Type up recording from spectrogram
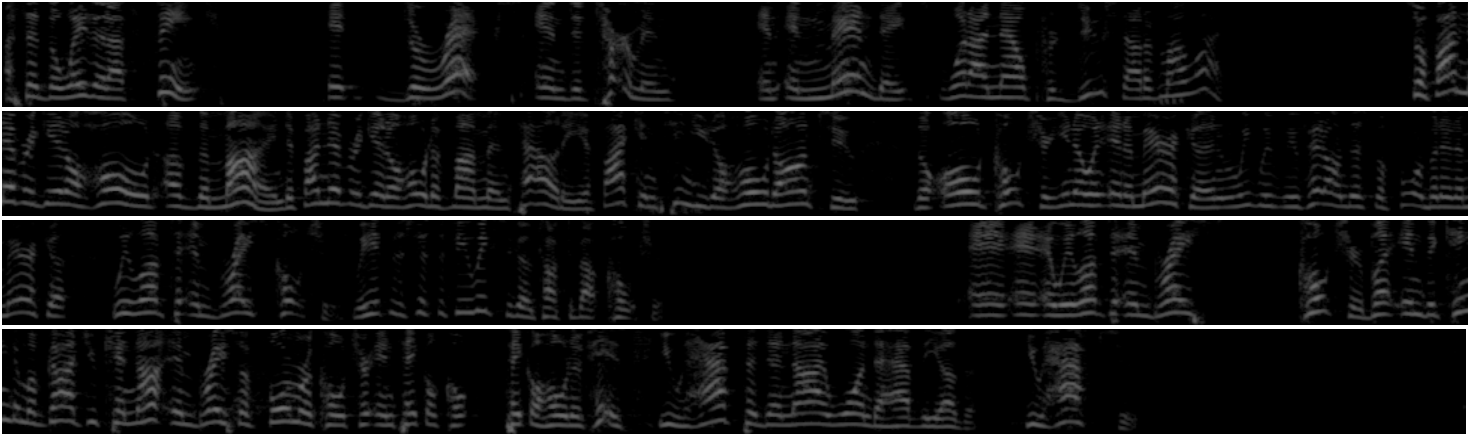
I said the way that I think, it directs and determines and, and mandates what I now produce out of my life. So if I never get a hold of the mind, if I never get a hold of my mentality, if I continue to hold on to the old culture, you know, in, in America, and we, we, we've hit on this before, but in America, we love to embrace cultures. We hit this just a few weeks ago, talked about culture. And, and, and we love to embrace culture. But in the kingdom of God, you cannot embrace a former culture and take a, take a hold of His. You have to deny one to have the other. You have to.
